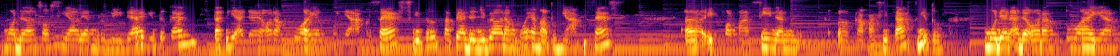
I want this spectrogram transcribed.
modal sosial yang berbeda gitu kan tadi ada orang tua yang punya akses gitu tapi ada juga orang tua yang nggak punya akses uh, informasi dan uh, kapasitas gitu kemudian ada orang tua yang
